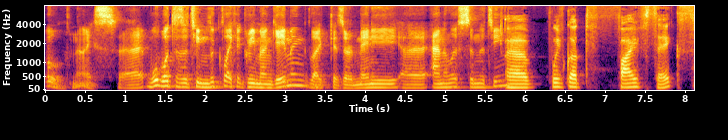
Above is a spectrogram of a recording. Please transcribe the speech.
Cool, nice. Uh, what, what does the team look like at Green Man Gaming? Like, is there many uh, analysts in the team? Uh, we've got five, six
